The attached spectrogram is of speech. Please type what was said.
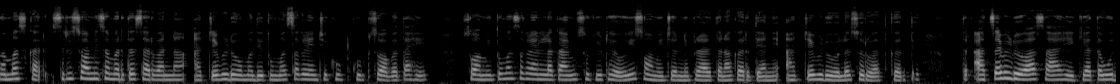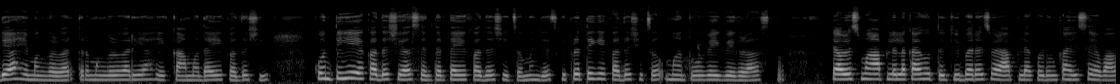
नमस्कार. श्री स्वामी समर्थ सर्वांना आजच्या व्हिडिओमध्ये तुम्हा सगळ्यांचे खूप खूप स्वागत आहे. स्वामी तुम्हा सगळ्यांना कायम सुखी ठेव ही स्वामीचरणी प्रार्थना करते आणि आजच्या व्हिडिओला सुरुवात करते. तर आजचा व्हिडिओ असा आहे की आता उद्या आहे मंगळवार तर मंगळवारी आहे कामदा एकादशी. कोणतीही एकादशी असेल तर त्या एकादशीचं म्हणजेच की प्रत्येक एकादशीचं महत्त्व वेगवेगळं असतं. त्यावेळेस मग आपल्याला काय होतं की बऱ्याच वेळा आपल्याकडून काही सेवा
